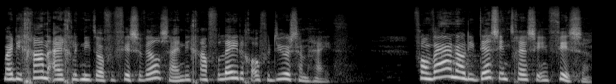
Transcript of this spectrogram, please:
Maar die gaan eigenlijk niet over vissenwelzijn, die gaan volledig over duurzaamheid. Van waar nou die desinteresse in vissen?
